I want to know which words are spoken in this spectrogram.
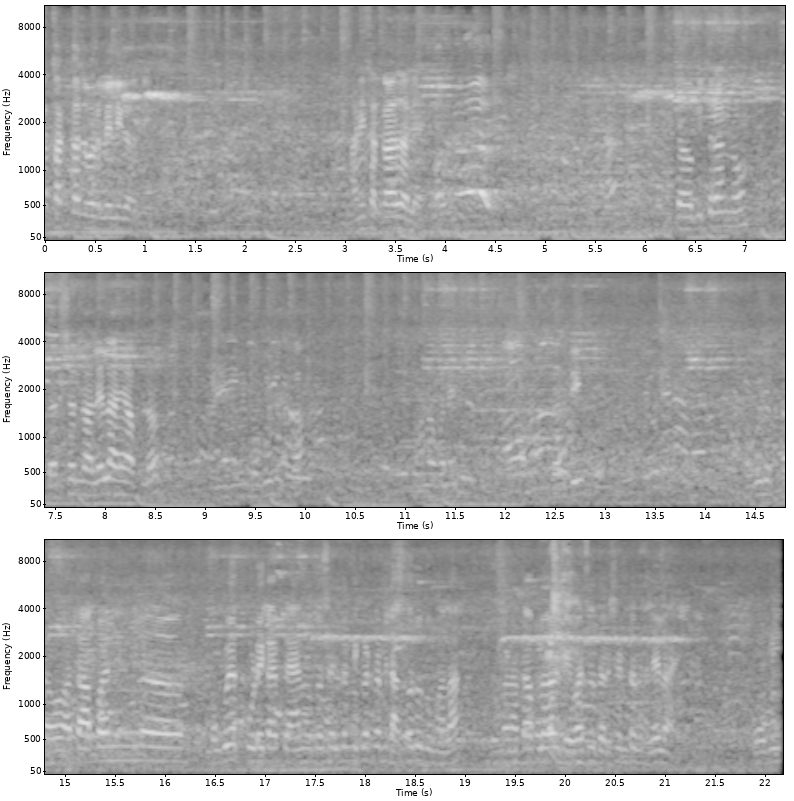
कचाक्कच भरलेली गर्दी. आणि सकाळ झाले आहे. तर मित्रांनो दर्शन झालेलं आहे आपलं. आणि तुम्ही बघू शकता. पूर्णपणे गर्दी. बघू शकता. हो. आता आपण बघूयात पुढे काय प्लॅन होत असेल तर तिकडचं मी दाखवतो तुम्हाला. पण आता आपलं देवाचं दर्शन तर झालेलं आहे. व मी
